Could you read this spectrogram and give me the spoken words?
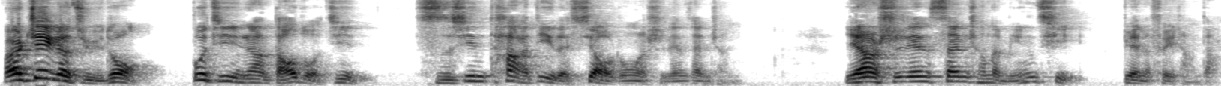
而这个举动不仅仅让岛佐进。死心塌地地效忠了石田三成，也让石田三成的名气变得非常大。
